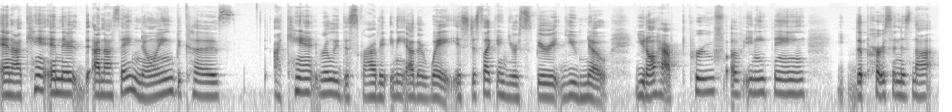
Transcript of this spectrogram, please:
And I can't, and there, and I say knowing because I can't really describe it any other way. It's just like in your spirit, you know, you don't have proof of anything. The person is not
